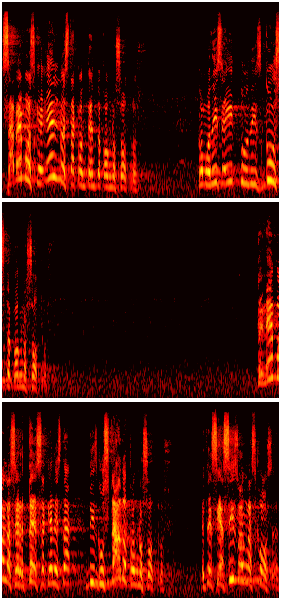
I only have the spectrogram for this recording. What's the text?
sabemos que Él no está contento con nosotros. Como dice ahí, tu disgusto con nosotros. tenemos la certeza que Él está disgustado con nosotros. Entonces, si así son las cosas,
